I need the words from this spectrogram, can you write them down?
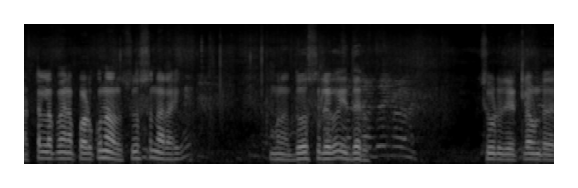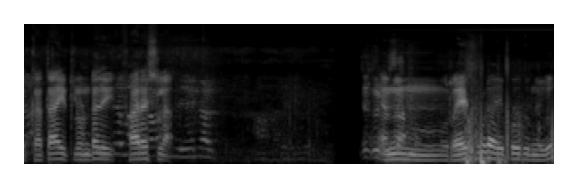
అట్టల పైన పడుకున్నారు. చూస్తున్నారా ఇగో? మన దోస్తులు ఇద్దరు. చూడు ఎట్లా ఉంటుంది కథ ఇట్లా ఉంటుంది ఫారెస్ట్లో. రైస్ కూడా అయిపోతుంది ఇగో.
